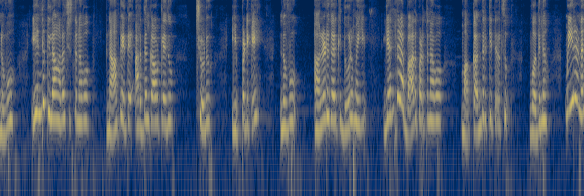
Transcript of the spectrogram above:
నువ్వు ఎందుకు ఇలా ఆలోచిస్తున్నావో నాకైతే అర్థం కావట్లేదు. చూడు ఇప్పటికే నువ్వు అల్లుడు గారికి దూరం అయ్యి ఎంతలా బాధపడుతున్నావో మాకందరికీ తెలుసు. వదిన మీరన్నా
